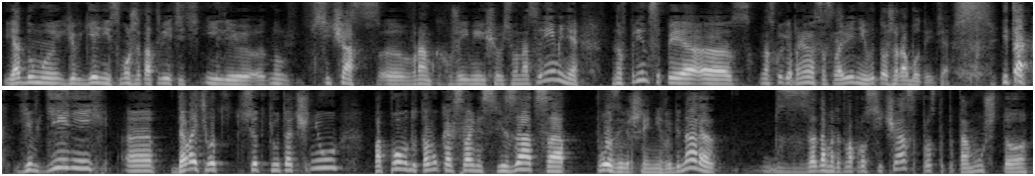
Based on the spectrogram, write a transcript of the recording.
Я думаю, Евгений сможет ответить или ну, сейчас э, в рамках уже имеющегося у нас времени, но, в принципе, э, насколько я понимаю, со Словенией вы тоже работаете. Итак, Евгений, э, давайте вот все-таки уточню по поводу того, как с вами связаться по завершении вебинара. Задам этот вопрос сейчас, просто потому что Э,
